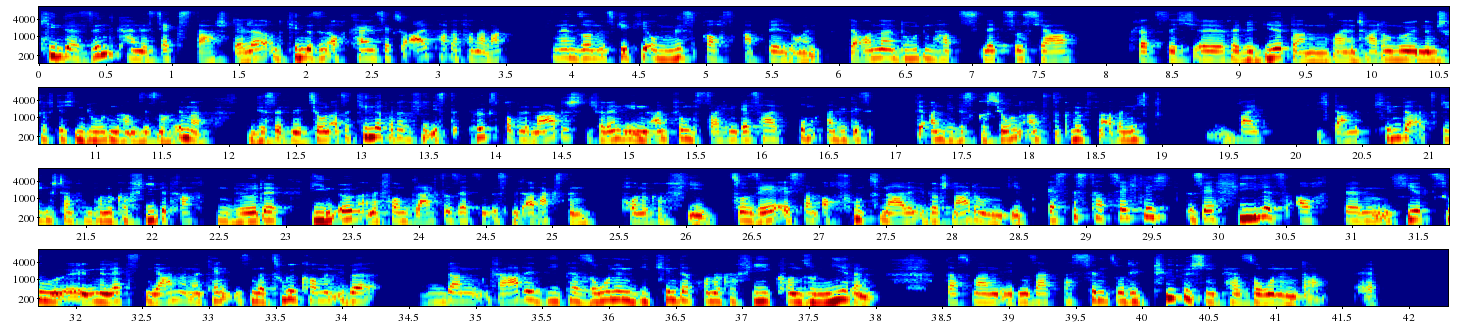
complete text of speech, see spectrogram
Kinder sind keine Sexdarsteller und Kinder sind auch keine Sexualpartner von Erwachsenen nennen, sondern es geht hier um Missbrauchsabbildungen. Der Online-Duden hat es letztes Jahr plötzlich äh, revidiert dann seine Entscheidung. Nur in dem schriftlichen Duden haben sie es noch immer in dieser Definition. Also Kinderpornografie ist höchst problematisch. Ich verwende ihn in Anführungszeichen deshalb, um an die, an die Diskussion anzuknüpfen, aber nicht, weil ich damit Kinder als Gegenstand von Pornografie betrachten würde, die in irgendeiner Form gleichzusetzen ist mit Erwachsenenpornografie. So sehr es dann auch funktionale Überschneidungen gibt. Es ist tatsächlich sehr vieles auch ähm, hierzu in den letzten Jahren an Erkenntnissen dazugekommen über dann gerade die Personen, die Kinderpornografie konsumieren, dass man eben sagt, was sind so die typischen Personen da?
